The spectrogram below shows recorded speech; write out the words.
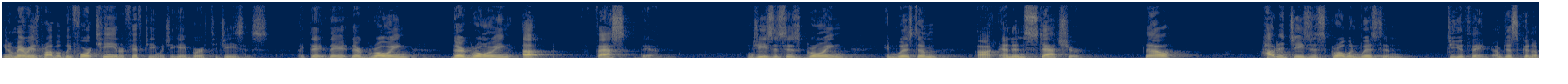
You know, Mary is probably 14 or 15 when she gave birth to Jesus. Like they, they, they're, growing, they're growing up fast then. And Jesus is growing in wisdom uh, and in stature. Now, how did Jesus grow in wisdom, do you think? I'm just going to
